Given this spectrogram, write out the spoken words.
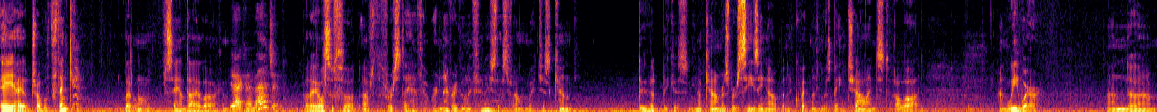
A, I had trouble thinking, let alone saying dialogue. And, Yeah, I can imagine. but I also thought after the first day, I thought we're never going to finish this film. We just can't do it because you know cameras were seizing up and equipment was being challenged a lot, and we were. And um,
